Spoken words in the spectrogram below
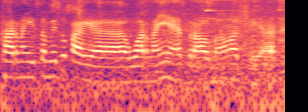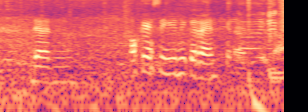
karena hitam itu kayak warnanya netral banget ya dan oke sih ini keren keren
